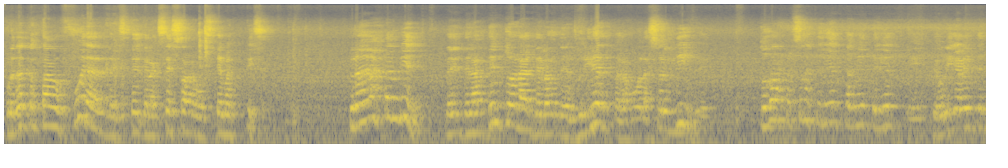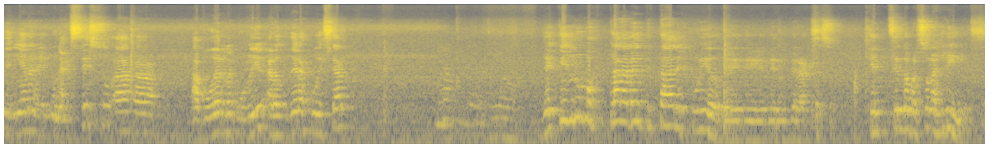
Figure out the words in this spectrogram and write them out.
Por lo tanto, estaban fuera del, acceso a un sistema de justicia. Pero además también, de, de dentro de la, de la, de la de población libre, todas las personas tenían también, tenían, eh, teóricamente tenían eh, un acceso a, a poder recurrir a la tutela judicial ¿De qué grupos claramente estaban excluidos de- de- de- del acceso? Que- Siendo personas libres.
